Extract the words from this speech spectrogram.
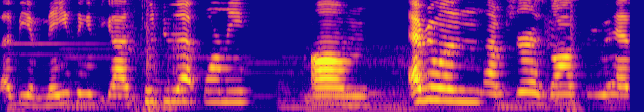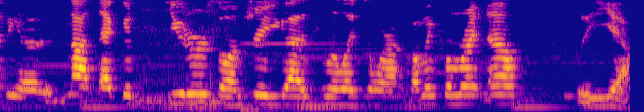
that'd be amazing if you guys could do that for me. Um, everyone I'm sure has gone through having a not that good computer, so I'm sure you guys can relate to where I'm coming from right now. So yeah.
